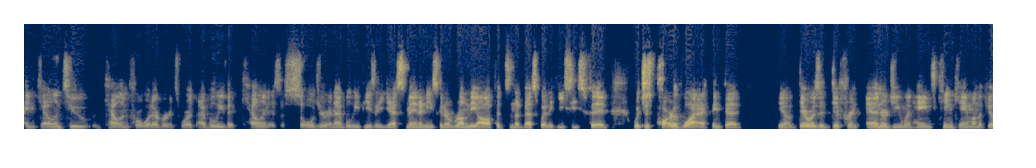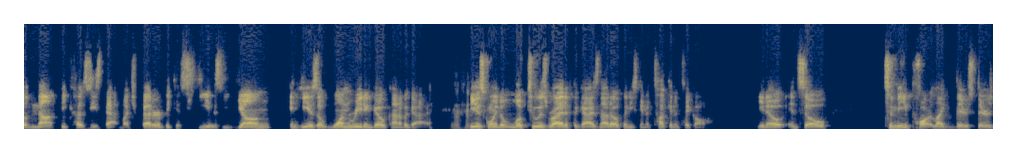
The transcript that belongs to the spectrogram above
and Kellen too, Kellen for whatever it's worth, I believe that Kellen is a soldier and I believe he's a yes man and he's going to run the offense in the best way that he sees fit, which is part of why I think that you know there was a different energy when Haynes King came on the field, not because he's that much better, because he is young and he is a one read and go kind of a guy. Mhm. He is going to look to his right if the guy's not open, he's going to tuck in and take off. You know, and so to me, part like there's there's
